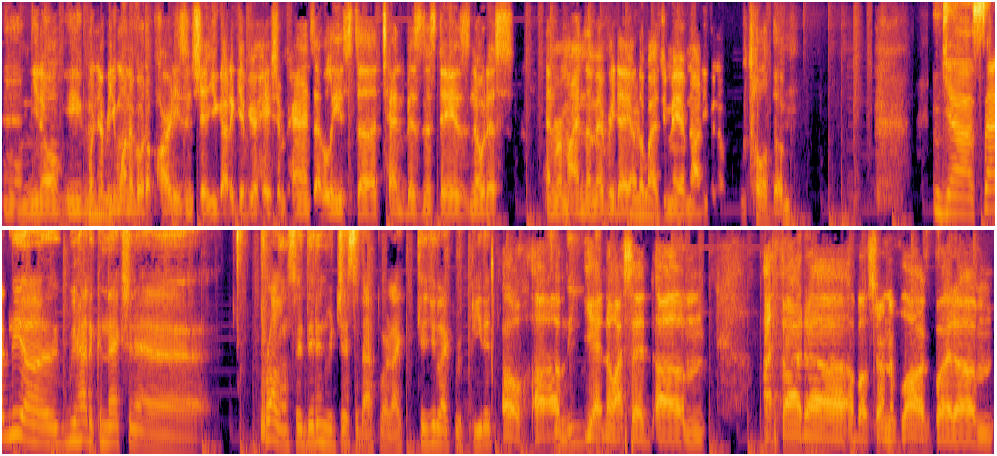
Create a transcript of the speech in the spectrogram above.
And you know, he, whenever mm-hmm. you want to go to parties and shit, you got to give your Haitian parents at least uh, ten business days notice and remind them every day. Mm-hmm. Otherwise, you may have not even told them. Yeah, sadly, uh, we had a connection uh problem, so it didn't register that part. Like, could you like repeat it? Oh, um, yeah, no, I said um, I thought uh, about starting a vlog, but um,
